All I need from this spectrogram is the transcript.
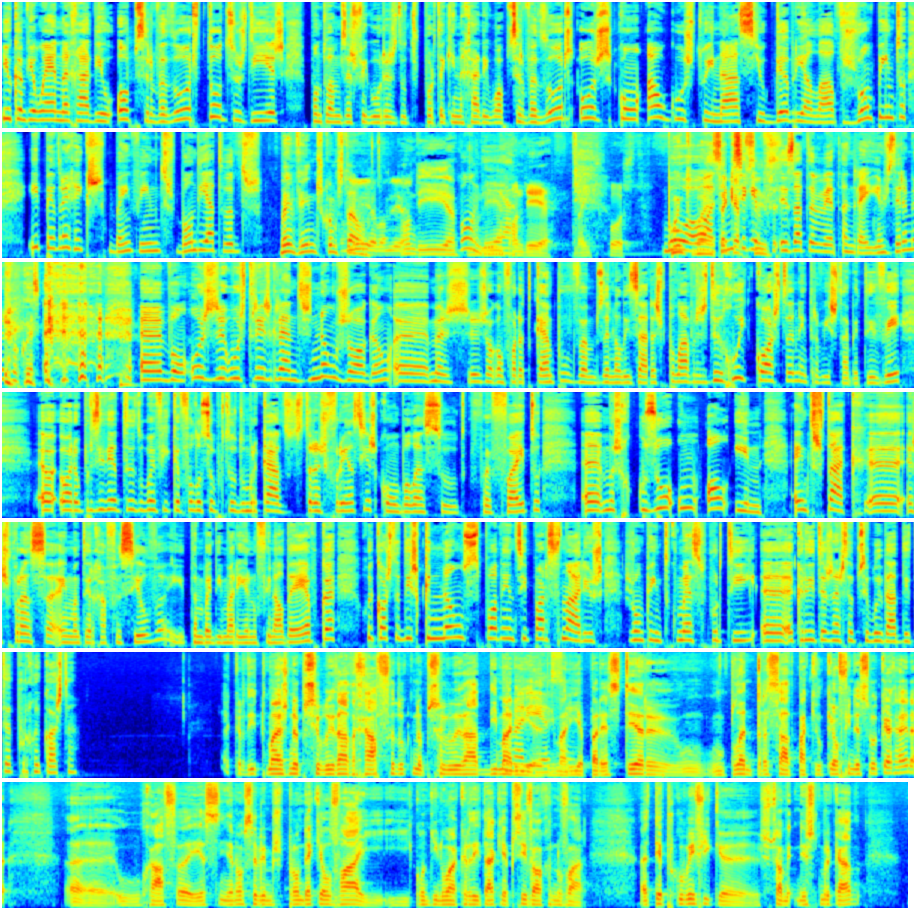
E o campeão é na Rádio Observador. Todos os dias pontuamos as figuras do desporto aqui na Rádio Observador. Hoje com Augusto Inácio, Gabriel Alves, João Pinto e Pedro Henriques. Bem-vindos. Bom dia a todos. Bem-vindos, como estão? Bom dia, bom dia. Bom, bom dia. Bom dia. Bem disposto. Boa, Muito bem, ótimo. isso é que é Isso é que é- exatamente. André, íamos dizer a mesma coisa. Ah, bom, hoje os três grandes não jogam, ah, mas jogam fora de campo. Vamos analisar as palavras de Rui Costa na entrevista à BTV. Ah, ora, o presidente do Benfica falou sobretudo do mercado de transferências, com o balanço que foi feito, ah, mas recusou um all-in. Em destaque, ah, a esperança em manter Rafa Silva e também Di Maria no final da época. Rui Costa diz que não se podem antecipar cenários. João Pinto, começo por ti. Acreditas nesta possibilidade dita por Rui Costa? Acredito mais na possibilidade de Rafa do que na possibilidade de Di Maria. Maria, Di Maria parece ter um, um plano traçado para aquilo que é o fim da sua carreira. Ah, o Rafa, esse ainda não sabemos para onde é que ele vai e, continua a acreditar que é possível renovar. Até porque o Benfica, especialmente neste mercado,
